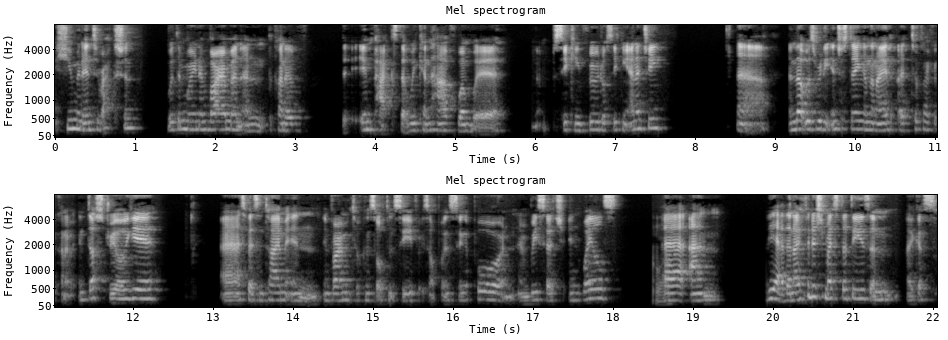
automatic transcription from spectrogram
human interaction with the marine environment and the kind of the impacts that we can have when we're you know, seeking food or seeking energy. Uh, and that was really interesting. And then I, I took like a kind of industrial year. And I spent some time in environmental consultancy, for example, in Singapore and, and research in Wales. Wow. Uh, and yeah, then I finished my studies, and I guess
